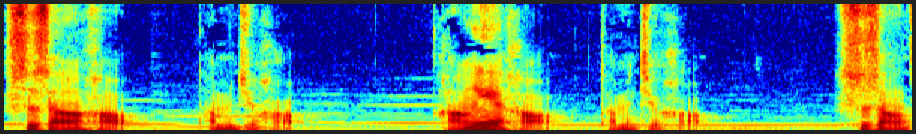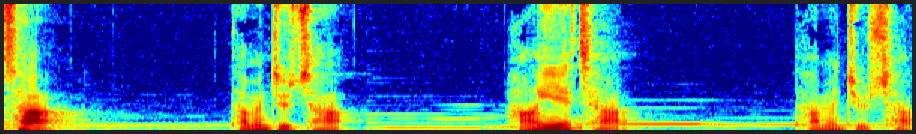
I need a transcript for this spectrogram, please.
市场好，他们就好；行业好，他们就好；市场差，他们就差；行业差，他们就差。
